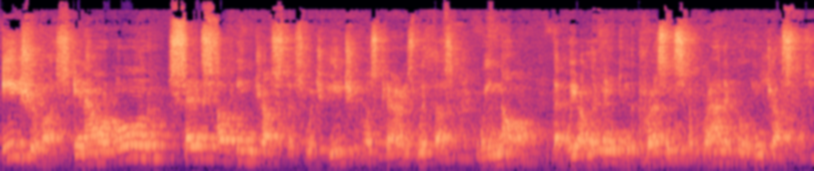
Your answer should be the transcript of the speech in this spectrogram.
Each of us, in our own sense of injustice, which each of us carries with us, we know that we are living in the presence of radical injustice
